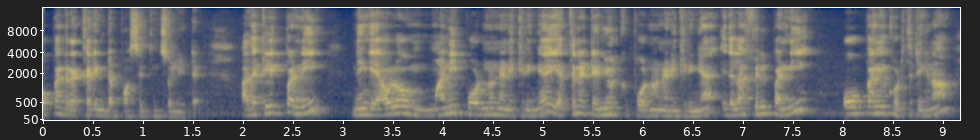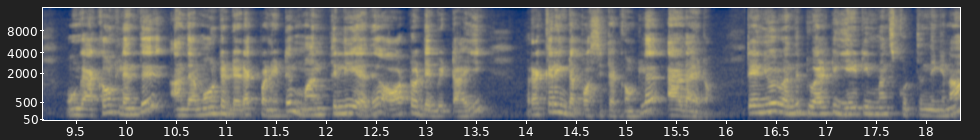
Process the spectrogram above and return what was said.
ஓப்பன் ரெக்கரிங் டெபாசிட்னு சொல்லிட்டு. அதை கிளிக் பண்ணி நீங்கள் எவ்வளோ மணி போடணும்னு நினைக்கிறீங்க எத்தனை டென்யூருக்கு போடணும்னு நினைக்கிறீங்க இதெல்லாம் ஃபில் பண்ணி ஓப்பன் கொடுத்துட்டிங்கன்னா உங்கள் அக்கௌண்ட்லேருந்து அந்த அமௌண்ட்டை டெடக்ட் பண்ணிவிட்டு மந்த்லி அது ஆட்டோ டெபிட் ஆகி ரெக்கரிங் டெபாசிட் அக்கௌண்ட்டில் ஆட் ஆகிடும் டென்யூர் வந்து டுவெல் டு எயிட்டீன் மந்த்ஸ் கொடுத்துருந்தீங்கன்னா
